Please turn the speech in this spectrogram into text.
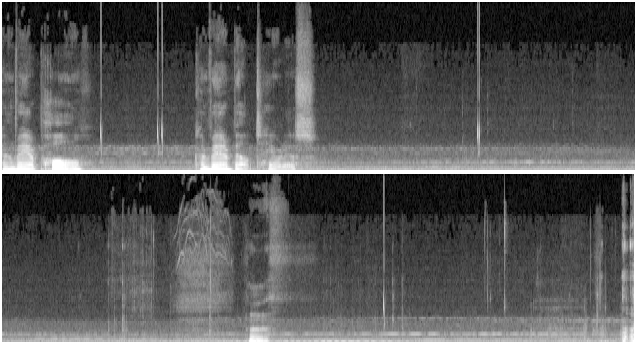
conveyor pole conveyor belt. Here it is. Hmm.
